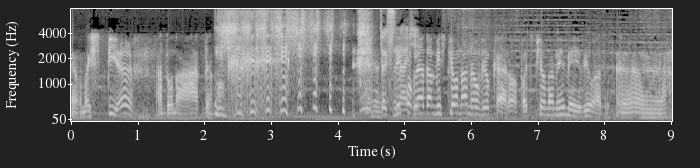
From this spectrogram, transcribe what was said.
É uma espiã, a dona Ada. Não tem problema dela me espionar, não, viu, cara? Ó, pode espionar meu e-mail, viu, Ada? Ah,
